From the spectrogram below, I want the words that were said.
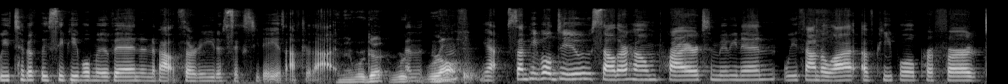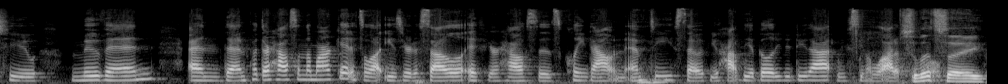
we typically see people move in in about 30 to 60 days after that. And then we're good. We're, we're off. Mm-hmm, yeah, some people do sell their home prior to moving in. We found a lot of people prefer to move in and then put their house on the market. It's a lot easier to sell if your house is cleaned out and empty. Mm-hmm. So if you have the ability to do that, we've seen a lot of So people. let's say,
